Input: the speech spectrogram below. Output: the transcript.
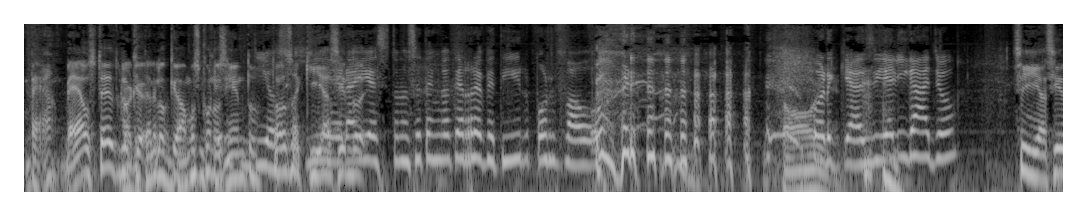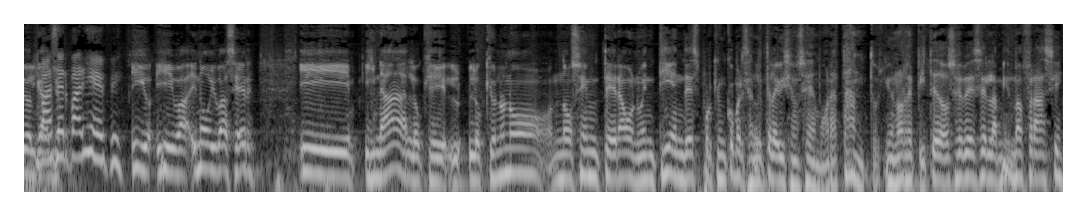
vea, vea usted lo que, lo que vamos conociendo. Dios Todos aquí haciendo. y esto no se tenga que repetir, por favor. Porque bien. así el gallo Sí, ha sido el va a gallo. ser para el jefe. Y, y iba- no, iba a ser. Y, y nada, lo que, lo que uno no, no se entera o no entiende es por qué un comercial de televisión se demora tanto. Y uno repite 12 veces la misma frase.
